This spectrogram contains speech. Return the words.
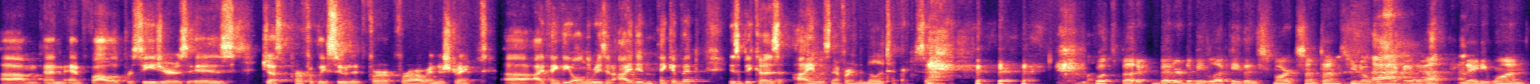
um, and and follow procedures is just perfectly suited for for our industry. Uh, I think the only reason I didn't think of it is because I was never in the military. So. well, it's better better to be lucky than smart sometimes. You know, when I got out in '81,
